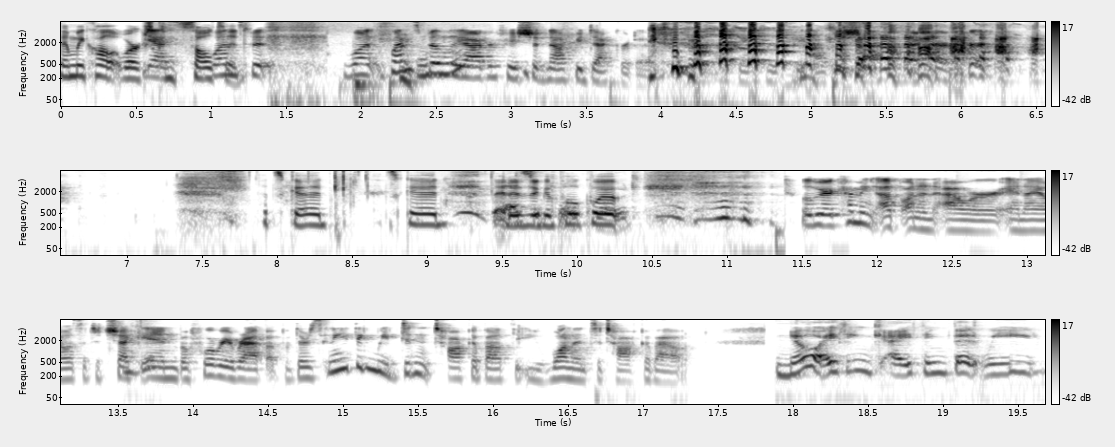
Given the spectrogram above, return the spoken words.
Then we call it works Yes. consulted. One's, bi- one, one's bibliography should not be decorative. I think is the option there. That's good. That's good. That That's is a good pull quote. Well, we are coming up on an hour, and I always have to check mm-hmm. in before we wrap up. If there's anything we didn't talk about that you wanted to talk about, No, I think I think that we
